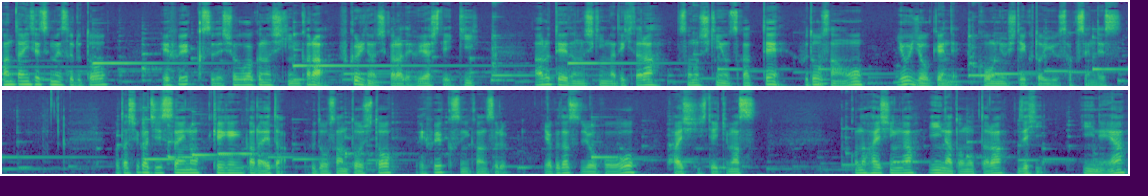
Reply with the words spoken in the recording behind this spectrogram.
簡単に説明すると FX で少額の資金から複利の力で増やしていきある程度の資金ができたらその資金を使って不動産を良い条件で購入していくという作戦です。私が実際の経験から得た不動産投資と FX に関する役立つ情報を配信していきます。この配信がいいなと思ったら是非いいねや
